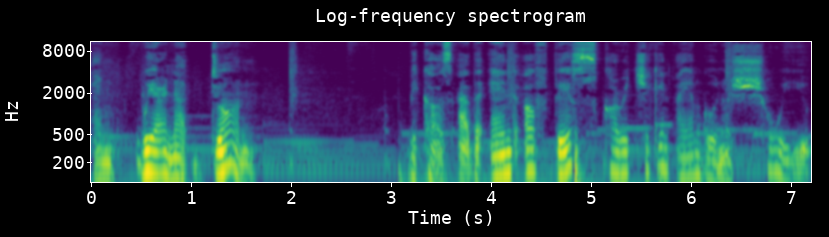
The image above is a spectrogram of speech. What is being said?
And we are not done because at the end of this curry chicken, I am going to show you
